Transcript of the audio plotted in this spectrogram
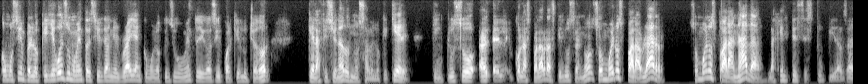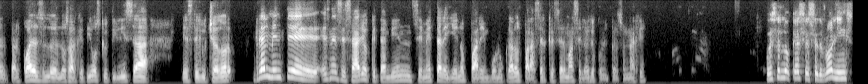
como siempre, lo que llegó en su momento a decir Daniel Bryan, como lo que en su momento llegó a decir cualquier luchador, que el aficionado no sabe lo que quiere, que incluso con las palabras que él usa, ¿no? Son buenos para hablar, son buenos para nada, la gente es estúpida, o sea, tal cual es los adjetivos que utiliza este luchador ¿realmente es necesario que también se meta de lleno para involucrarlos, para hacer crecer más el odio con el personaje? Pues es lo que hace Seth Rollins,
